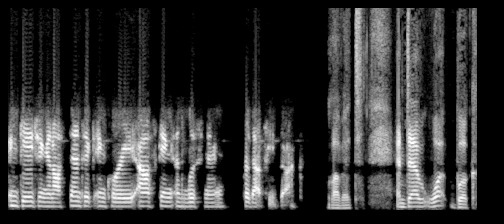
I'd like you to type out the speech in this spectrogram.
engaging in authentic inquiry, asking and listening for that feedback. Love it. And Deb, what book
